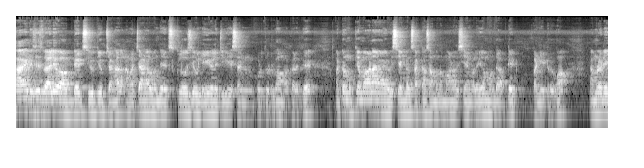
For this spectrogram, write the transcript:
Hi this is value updates YouTube channel நம்ம சேனல் வந்து எக்ஸ்க்ளூசிவ் லீகல் எஜுகேஷன் கொடுத்துட்ருக்கோம் மக்களுக்கு. மற்றும் முக்கியமான விஷயங்கள் சட்டம் சம்மந்தமான விஷயங்களையும் வந்து அப்டேட் பண்ணிகிட்ருக்கோம் நம்மளுடைய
